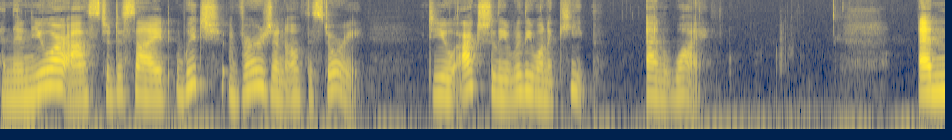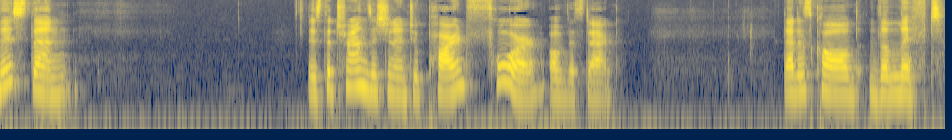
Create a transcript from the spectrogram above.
And then you are asked to decide which version of the story do you actually really want to keep and why? And this then is the transition into part four of the stack. That is called the lift,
